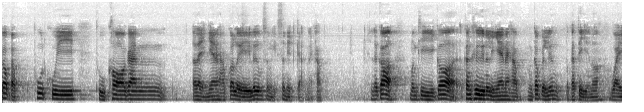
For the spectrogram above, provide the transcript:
ก็แบบพูดคุยถูกคอกันอะไรอย่างเงี้ยนะครับ ก็เลยเริ่มสนิทสนิทกันนะครับ แล้วก็บางทีก็กลางคืนอะไรเงี้ยนะครับ มันก็เป็นเรื่องปกติเนาะวัย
